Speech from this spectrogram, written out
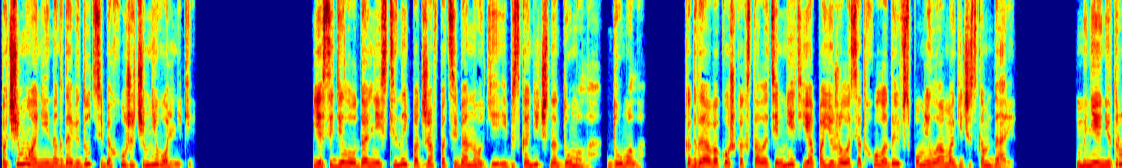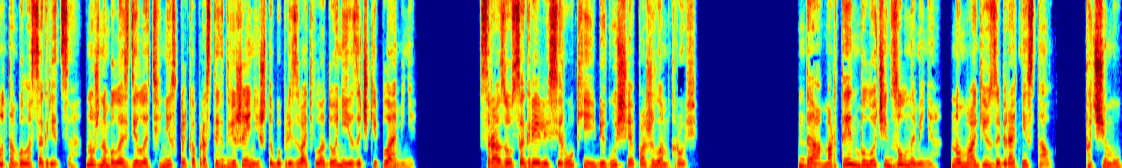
Почему они иногда ведут себя хуже, чем невольники? Я сидела у дальней стены, поджав под себя ноги, и бесконечно думала, думала. Когда в окошках стало темнеть, я поежилась от холода и вспомнила о магическом даре. Мне нетрудно было согреться, нужно было сделать несколько простых движений, чтобы призвать в ладони язычки пламени. Сразу согрелись и руки, и бегущая по жилам кровь. Да, Мартейн был очень зол на меня, но магию забирать не стал. Почему?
